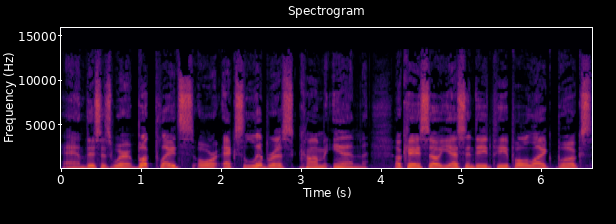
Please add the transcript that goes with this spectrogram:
and this is where book plates or ex libris come in. Okay, so yes, indeed, people like books.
